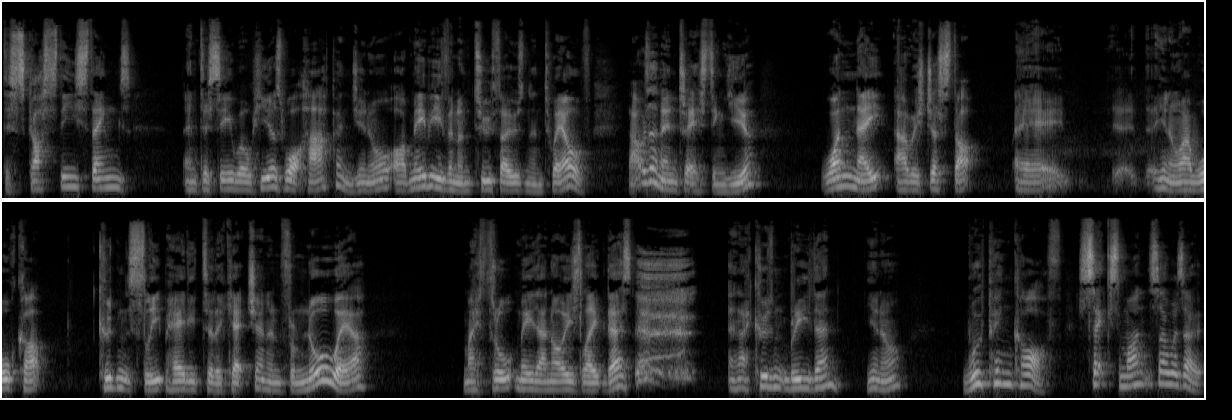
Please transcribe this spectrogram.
discuss these things and to say, well, here's what happened, you know, or maybe even in 2012. That was an interesting year. One night I was just up, uh, you know, I woke up, couldn't sleep, headed to the kitchen, and from nowhere, my throat made a noise like this, and I couldn't breathe in, you know. Whooping cough. Six months I was out.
